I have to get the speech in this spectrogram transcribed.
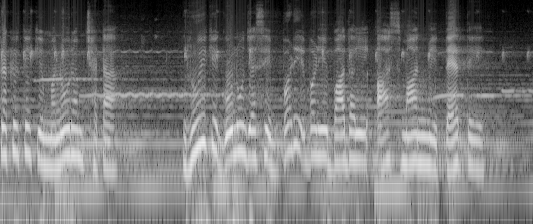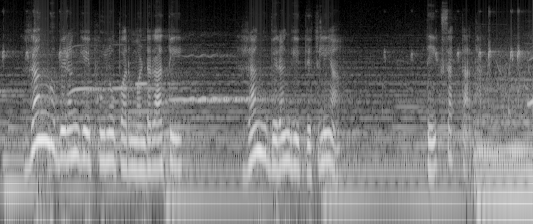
प्रकृति के मनोरम छटा, रुई के गोलों जैसे बड़े बड़े बादल आसमान में तैरते रंग बिरंगे फूलों पर मंडराती रंग बिरंगी तितलियाँ देख सकता था।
